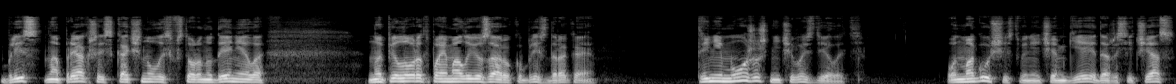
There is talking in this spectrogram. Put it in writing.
Близ, напрягшись, качнулась в сторону Дэниела, но Пилорот поймал ее за руку. «Близ, дорогая, ты не можешь ничего сделать. Он могущественнее, чем Гея, даже сейчас,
